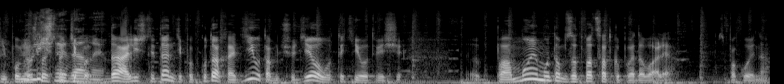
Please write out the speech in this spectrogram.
не помню, ну, что личные типа, данные. Да, личные данные, типа, куда ходил, там, что делал, вот такие вот вещи. По-моему, там за двадцатку продавали спокойно.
